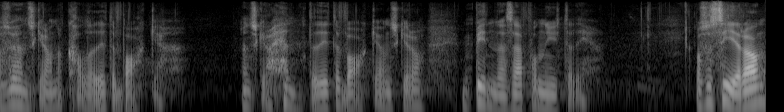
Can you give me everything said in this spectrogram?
Og så ønsker han å kalle de tilbake. Ønsker å hente de tilbake. Ønsker å binde seg på ny til de. Og så sier han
